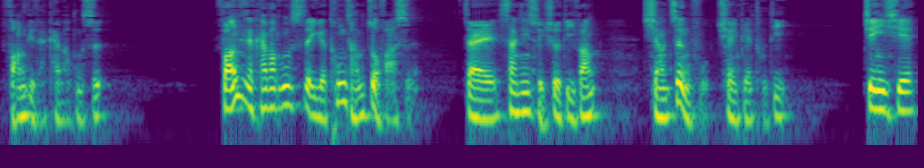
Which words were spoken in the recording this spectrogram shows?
房地产开发公司。房地产开发公司的一个通常的做法是，在山清水秀的地方向政府圈一片土地，建一些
